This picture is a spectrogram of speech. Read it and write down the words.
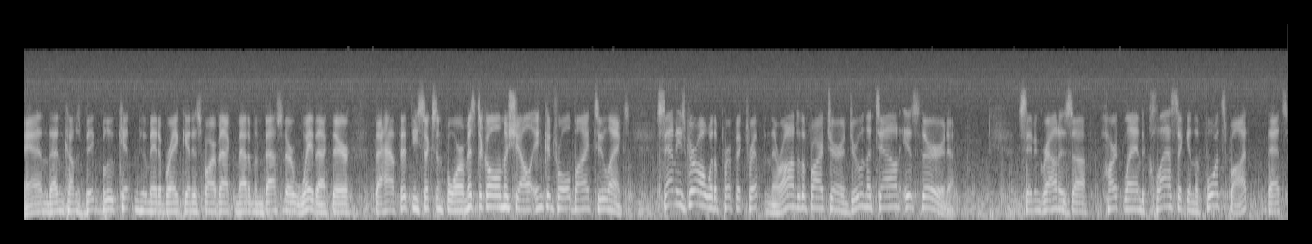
And then comes Big Blue Kitten, who made a break, and is far back Madam Ambassador way back there. The half 56 and 4. Mystical Michelle in control by two lengths. Sammy's Girl with a perfect trip, and they're on to the far turn. Drew in the town is third. Saving ground is uh, Heartland Classic in the fourth spot. That's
